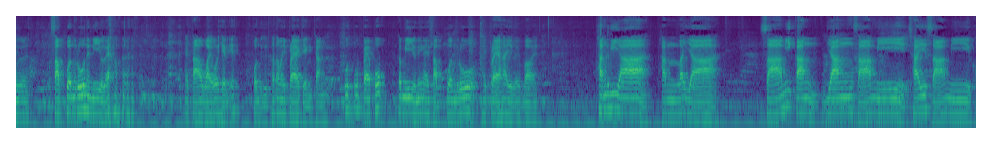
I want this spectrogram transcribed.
มือสับควรรู้เนี่ยมีอยู่แล้ว ให้ตาไวก็เห็นเอ๊ะคนอื่นเขาทำไมแปลเก่งจัง พูดปุ๊บแปลปุ๊บก็มีอยู่นี่ไงสับควรรู้ให้แปลให้เลยบอย พันริยา พันละยา สามิกัง ยังสามี ใช้สามีข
